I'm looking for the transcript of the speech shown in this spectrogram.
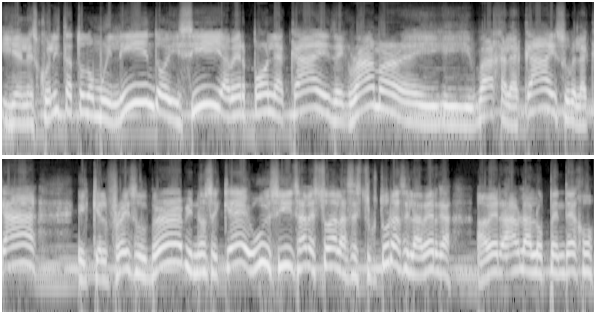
y en la escuelita todo muy lindo, y sí, a ver, ponle acá, y de grammar, y, bájale acá, y súbele acá, y que el phrasal verb, y no sé qué, uy, sí, sabes todas las estructuras y la verga. A ver, háblalo, pendejo.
